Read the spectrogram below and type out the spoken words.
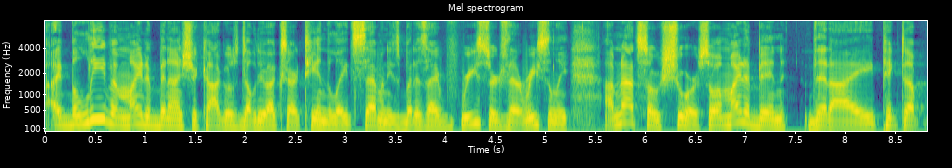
I believe it might have been on Chicago's WXRT in the late 70s, but as I've researched that recently, I'm not so sure. So it might have been that I picked up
